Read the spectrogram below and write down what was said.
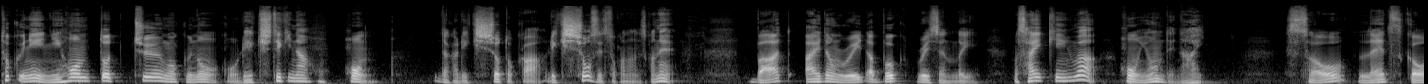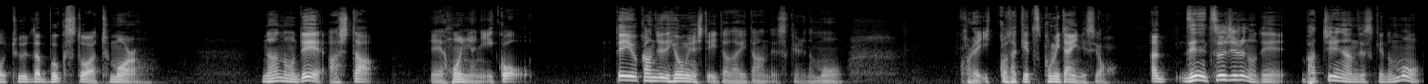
特に日本と中国のこう歴史的な本。だから歴史書とか歴史小説とかなんですかね。But I don't read a book recently. 最近は本読んでない。So, let's go to the bookstore tomorrow. なので、明日、えー本屋に行こう。っていう感じで表現していただいたんですけれども、これ一個だけ突っ込みたいんですよ。あ全然通じるので、バッチリなんですけども、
